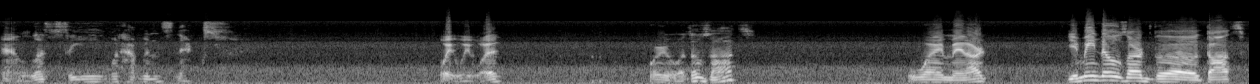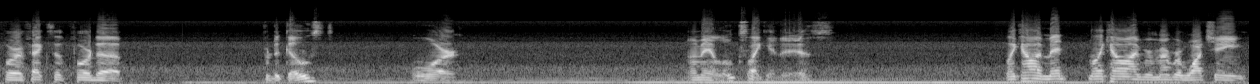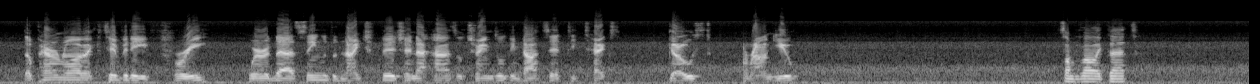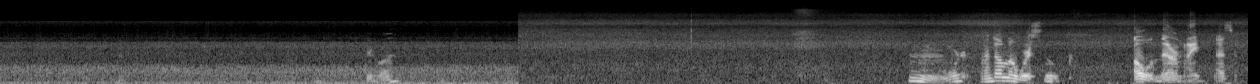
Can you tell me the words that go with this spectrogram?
And let's see what happens next. Wait, wait, what? Wait, what? Are those dots? Wait a minute, are... You mean those are the dots for effects for the... For the ghost? Or... I mean, it looks like it is. Like how I meant, like how I remember watching the Paranormal Activity 3, where that scene with the night vision that has those strange looking dots that detects ghosts around you. Something like that. Wait, what? Hmm, where, I don't know where's Luke. Oh, never mind. That's it.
